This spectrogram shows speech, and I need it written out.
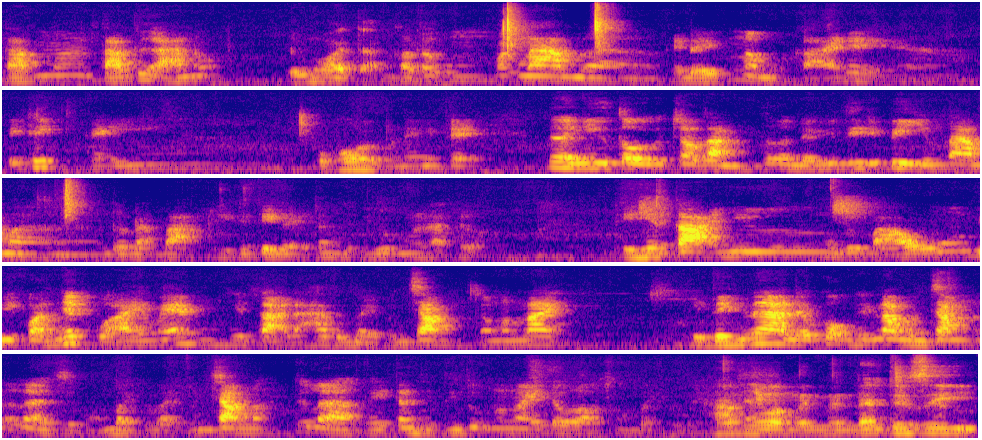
tám tám dự án đó đúng rồi tạm cao tốc Bắc Nam là cái đấy cũng là một cái để à, kích thích cái phục hồi của nền kinh tế. Tức là như tôi cho rằng tức là nếu như GDP chúng ta mà được đảm bảo thì cái tỷ lệ tăng trưởng tín dụng nó đạt được. Thì hiện tại như dự báo bi quan nhất của IMF hiện tại là 2,7% trong năm nay thì tính ra nếu cộng thêm 5% nữa là chỉ khoảng 7,7% thôi. Tức là cái tăng trưởng tín dụng năm nay đâu đó khoảng 7,7% không nhưng mà mình mình nên tư duy.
